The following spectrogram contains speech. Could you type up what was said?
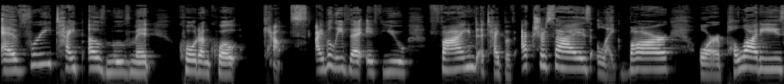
every type of movement, quote unquote, counts. I believe that if you find a type of exercise like barre or Pilates,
